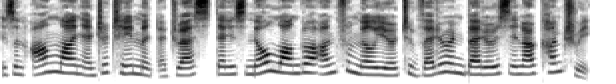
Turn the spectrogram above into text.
is an online entertainment address that is no longer unfamiliar to veteran bettors in our country.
